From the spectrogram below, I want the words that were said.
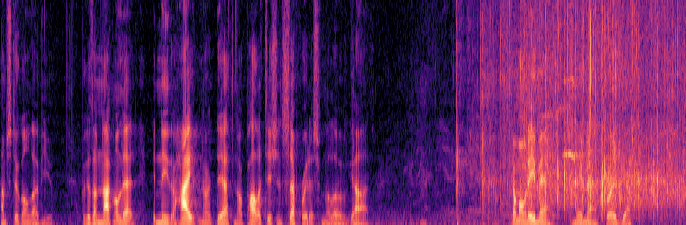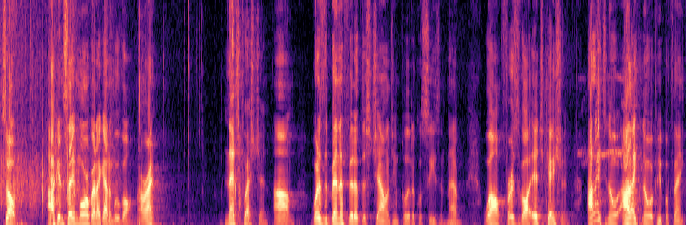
I'm still going to love you because I'm not going to let neither height nor death nor politicians separate us from the love of God. Come on, amen. Amen. Praise God. So, I can say more, but I got to move on, all right? Next question. Um, what is the benefit of this challenging political season? Now, well, first of all, education. I like to know, I like to know what people think.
